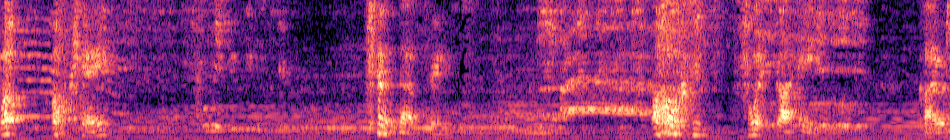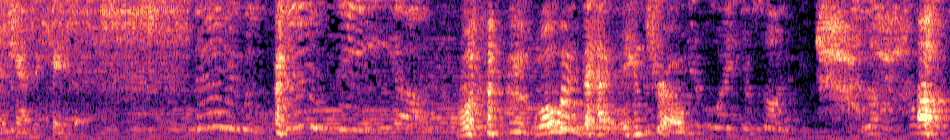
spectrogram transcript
Well, okay. that face. Oh, Flint got eight. Clyde with a chance of case. what, what was that intro? Oh.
